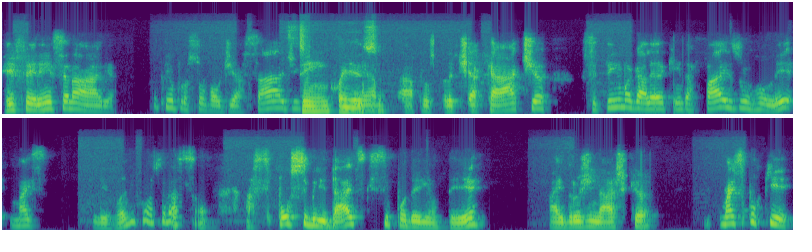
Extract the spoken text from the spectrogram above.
referência na área. Eu tenho o professor Valdir Assad, Sim, conheço. a, a professora Tia Kátia, você tem uma galera que ainda faz um rolê, mas levando em consideração as possibilidades que se poderiam ter, a hidroginástica. Mas por quê?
